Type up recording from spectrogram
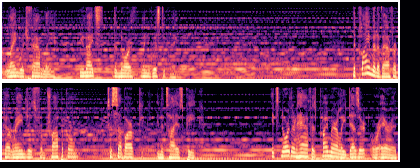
language family unites the north linguistically. The climate of Africa ranges from tropical to subarctic in its highest peak. Its northern half is primarily desert or arid,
